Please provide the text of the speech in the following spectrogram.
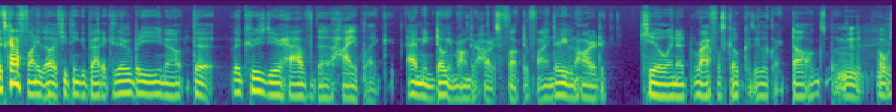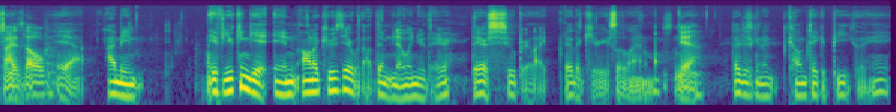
it's kind of funny though if you think about it, because everybody, you know, the the Coues deer have the hype. Like, I mean, don't get me wrong, they're hard as fuck to find. They're even harder to kill in a rifle scope because they look like dogs. But Mm, Oversized dog. yeah, I mean, if you can get in on a deer without them knowing you're there, they're super like they're the curious little animals. Yeah. They're just gonna come take a peek, like, hey,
